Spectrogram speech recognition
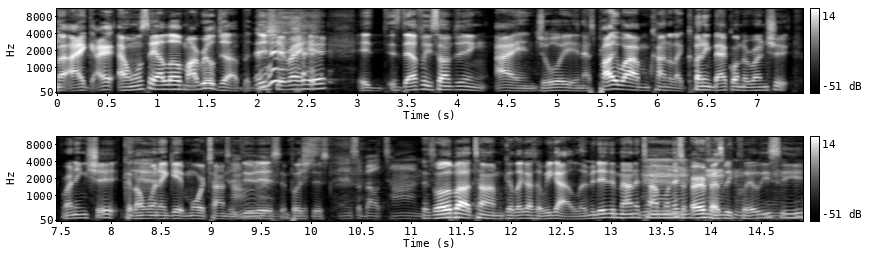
I, I, I won't say I love my real job, but this shit right here, it, it's definitely something I enjoy, and that's probably why I'm kind of like cutting back on the run shit, running shit, because I want to get more time, to do this and push It's- this. And it's about time. It's all about time, because like I said, we got a limited amount of time on this earth, as we clearly see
